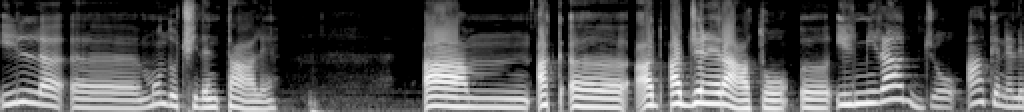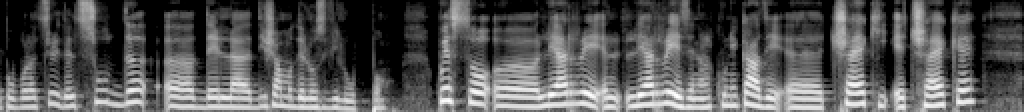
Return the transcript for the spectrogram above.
il eh, mondo occidentale ha, ha, eh, ha, ha generato eh, il miraggio anche nelle popolazioni del sud eh, del, diciamo, dello sviluppo questo eh, le, ha re- le, ha rese in alcuni casi eh, ciechi e cieche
